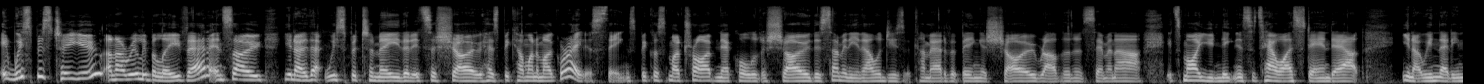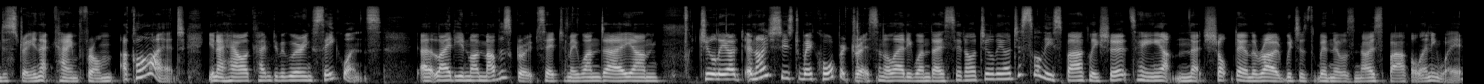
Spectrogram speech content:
it whispers to you, and I really believe that. And so, you know, that whisper to me that it's a show has become one of my greatest things because my tribe now call it a show. There's so many analogies that come out of it being a show rather than a seminar. It's my uniqueness. It's how I stand out, you know, in that industry. And that came from a client, you know, how I came to be wearing sequins a lady in my mother's group said to me one day, um, Julie, I, and I just used to wear corporate dress, and a lady one day said, Oh, Julie, I just saw these sparkly shirts hanging up in that shop down the road, which is when there was no sparkle anywhere.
